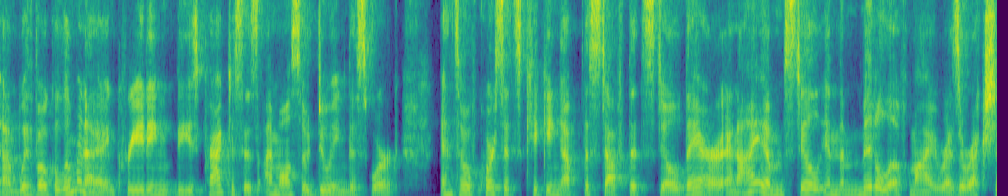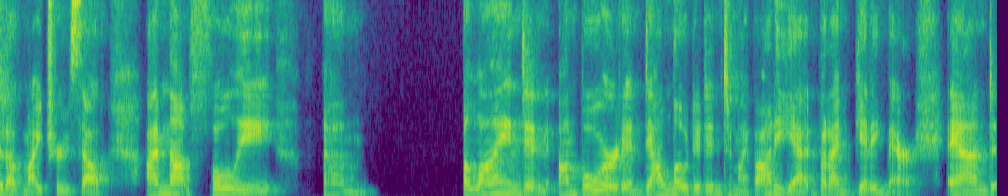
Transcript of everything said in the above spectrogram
um, with Vocalumina and creating these practices. I'm also doing this work. And so, of course, it's kicking up the stuff that's still there. And I am still in the middle of my resurrection of my true self. I'm not fully um, aligned and on board and downloaded into my body yet, but I'm getting there. And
